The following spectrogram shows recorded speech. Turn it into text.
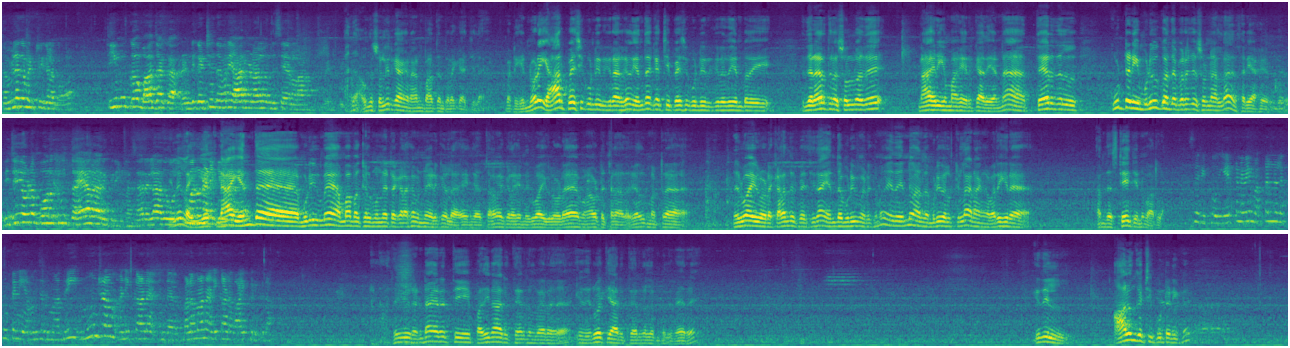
தமிழக வெற்றி கழகம் திமுக பாஜக ரெண்டு கட்சியை தவிர யார் வேணாலும் வந்து சேரலாம். அது அவங்க சொல்லியிருக்காங்க நான் பார்த்தேன் தொலைக்காட்சியில். பட் என்னோட யார் பேசி கொண்டிருக்கிறார்கள் எந்த கட்சி பேசி கொண்டிருக்கிறது என்பதை இந்த நேரத்தில் சொல்வது நாகரிகமாக இருக்காது. ஏன்னா தேர்தல் கூட்டணி முடிவுக்கு வந்த பிறகு சொன்னால்தான் சரியாக இருக்கும் விஜயோட போறதுக்கு தயாரா இருக்கிறீங்களா சார்? இல்ல இல்லை? நான் எந்த முடிவுமே அம்மா மக்கள் முன்னேற்ற கழகம் இன்னும் எடுக்கலை எங்கள் தலைமை கழக நிர்வாகிகளோட மாவட்ட செயலாளர்கள் மற்ற நிர்வாகிகளோட கலந்து பேசி தான் எந்த முடிவும் எடுக்கணும். இது இன்னும் அந்த முடிவுகளுக்கெல்லாம் நாங்கள் வருகிற அந்த ஸ்டேஜ் இன்னும் வரல. சரி இப்போ ஏற்கனவே மக்கள் நல கூட்டணி அமைஞ்சது மாதிரி மூன்றாம் அணிக்கான அந்த பலமான அணிக்கான அது ரெண்டாயிரத்தி பதினாறு தேர்தல் வேறு இது இருபத்தி ஆறு தேர்தல் என்பது வேறு. இதில் ஆளுங்கட்சி கூட்டணிக்கும்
